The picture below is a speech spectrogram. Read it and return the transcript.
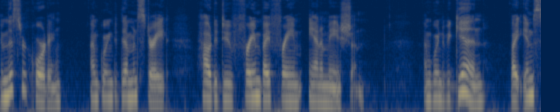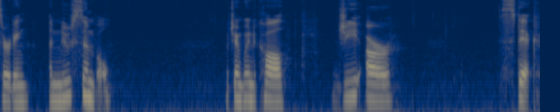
In this recording, I'm going to demonstrate how to do frame by frame animation. I'm going to begin by inserting a new symbol, which I'm going to call GR stick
